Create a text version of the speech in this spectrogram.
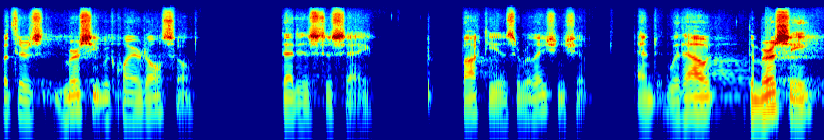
but there's mercy required also. That is to say, bhakti is a relationship, and without the mercy,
